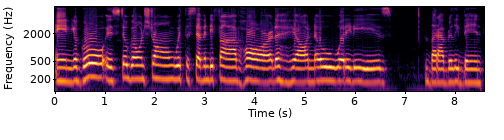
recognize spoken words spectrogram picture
and your girl is still going strong with the 75 hard. Y'all know what it is. But I've really been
